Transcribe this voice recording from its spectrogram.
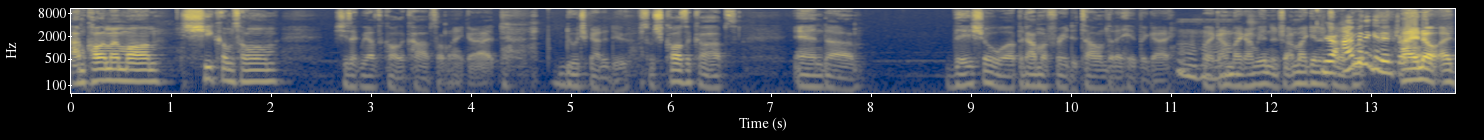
I'm calling my mom. She comes home. She's like, "We have to call the cops." I'm like, "God, do what you got to do." So she calls the cops, and. Um, they show up and I'm afraid to tell them that I hit the guy. Mm-hmm. Like I'm like I'm getting in trouble. I'm not getting in You're, trouble. I'm gonna get in trouble. I know. I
